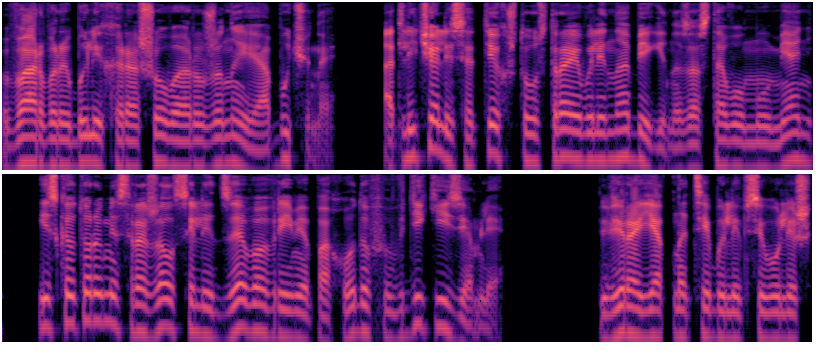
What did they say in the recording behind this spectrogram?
Варвары были хорошо вооружены и обучены, отличались от тех, что устраивали набеги на заставу Мумянь и с которыми сражался Лидзе во время походов в дикие земли. Вероятно, те были всего лишь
